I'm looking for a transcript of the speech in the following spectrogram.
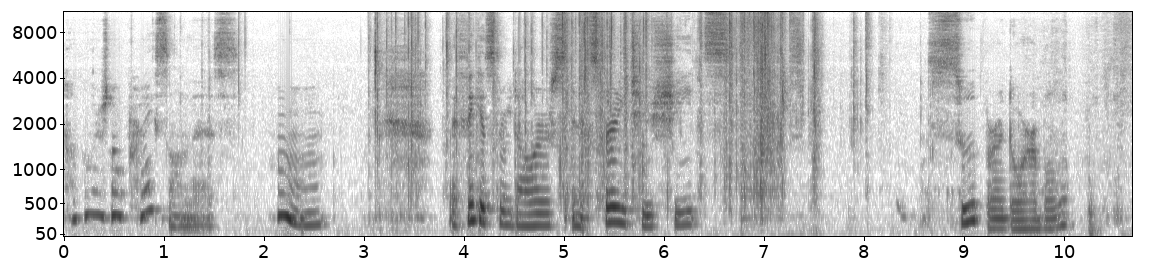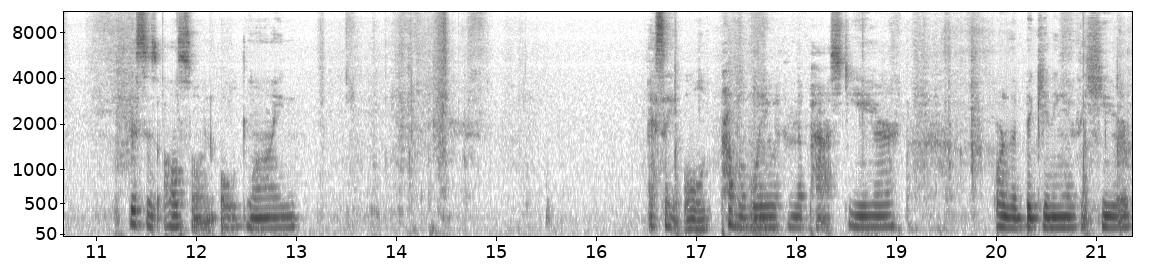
How come there's no price on this? Hmm. I think it's three dollars and it's 32 sheets. Super adorable. This is also an old line. I say old, probably within the past year or the beginning of the year.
